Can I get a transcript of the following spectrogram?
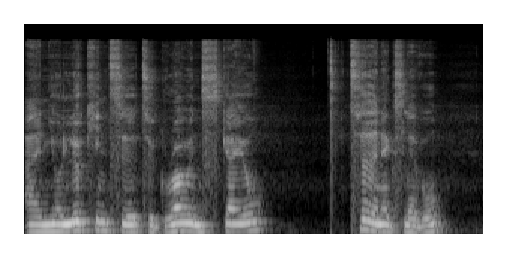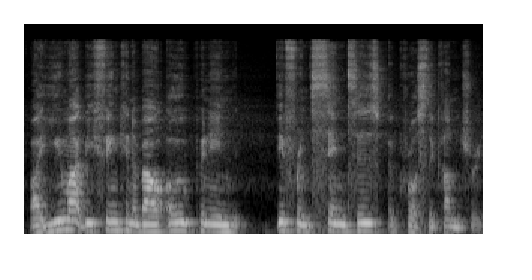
and you're looking to, to grow and scale to the next level, right, you might be thinking about opening different centers across the country.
